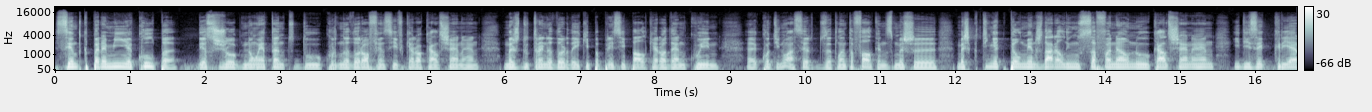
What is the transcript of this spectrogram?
sendo que para mim a culpa desse jogo não é tanto do coordenador ofensivo, que era o Kyle Shanahan, mas do treinador da equipa principal, que era o Dan Quinn, uh, continua a ser dos Atlanta Falcons, mas, uh, mas que tinha que pelo menos dar ali um safanão no Kyle Shanahan e dizer que queria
